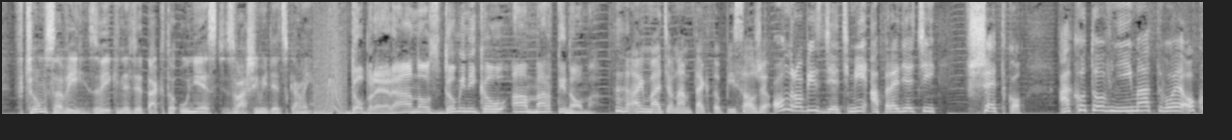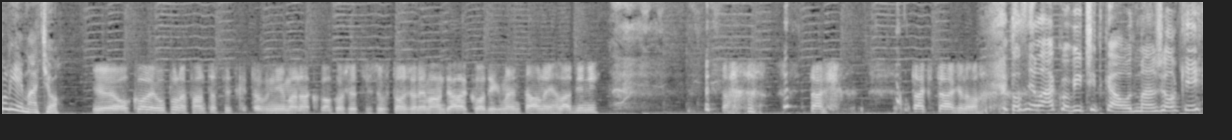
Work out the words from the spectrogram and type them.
v čom sa vy zvyknete takto uniesť s vašimi deckami. Dobré ráno s Dominikou a Martinom. Aj Maťo nám takto písal, že on robí s deťmi a pre deti všetko. Ako to vníma tvoje okolie, Maťo? Je okolie úplne fantasticky to vníma, nakoľko všetci sú v tom, že nemám ďaleko od ich mentálnej hladiny. tak, tak, tak, tak, no. To znela ako výčitka od manželky.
